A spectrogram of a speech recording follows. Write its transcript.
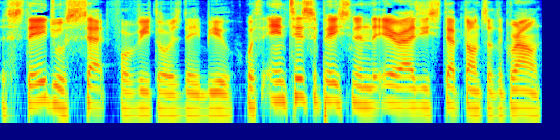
the stage was set for Vitor's debut. With anticipation in the air as he stepped onto the ground,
